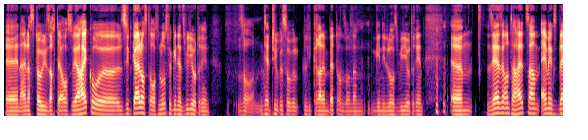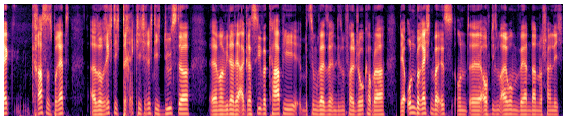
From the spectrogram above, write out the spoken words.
Äh, in einer Story sagt er auch so, ja Heiko, äh, sieht geil aus draußen, los, wir gehen jetzt Video drehen. So, der Typ ist so, liegt gerade im Bett und so und dann gehen die los, Video drehen. ähm, sehr, sehr unterhaltsam. MX Black, krasses Brett. Also richtig dreckig, richtig düster. Äh, mal wieder der aggressive Kapi, beziehungsweise in diesem Fall Joe Cabra, der unberechenbar ist. Und äh, auf diesem Album werden dann wahrscheinlich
